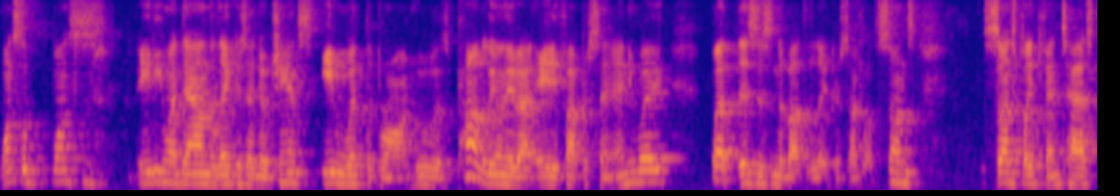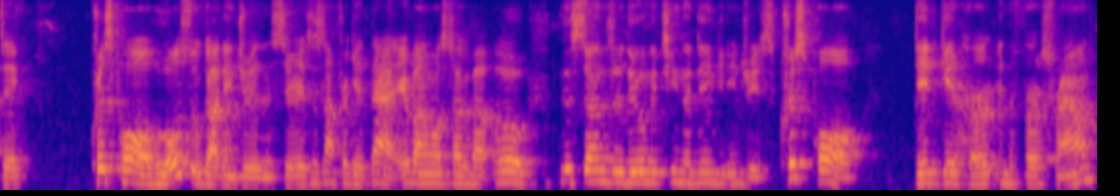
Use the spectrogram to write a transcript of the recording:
Once the once AD went down, the Lakers had no chance, even with LeBron, who was probably only about 85% anyway. But this isn't about the Lakers, talk about the Suns. Suns played fantastic. Chris Paul, who also got injured in the series, let's not forget that. Everybody wants to talk about, oh, the Suns are the only team that didn't get injuries. Chris Paul did get hurt in the first round.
